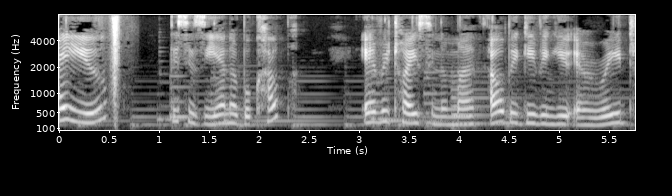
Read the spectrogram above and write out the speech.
Hey, you, this is Iyana Book Hub. Every twice in a month, I'll be giving you a read,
